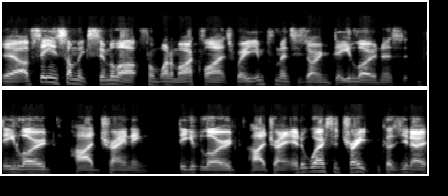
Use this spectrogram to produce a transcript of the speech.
Yeah, I've seen something similar from one of my clients where he implements his own deload and it's deload hard training, deload hard training. It works a treat because you know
